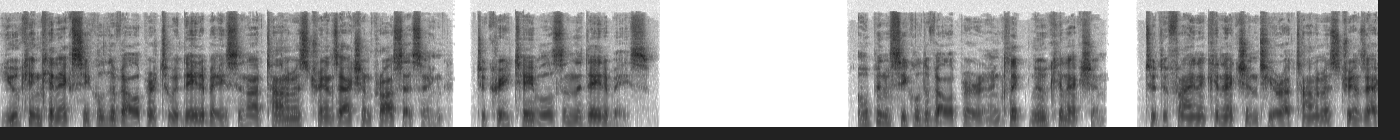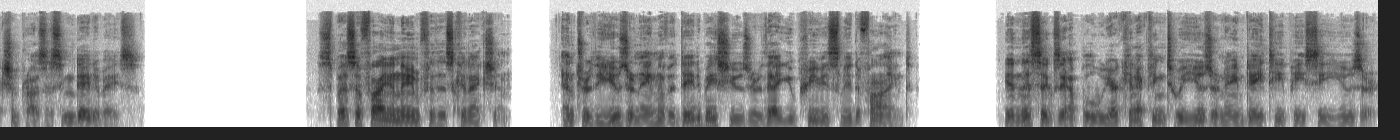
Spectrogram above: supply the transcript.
You can connect SQL Developer to a database in Autonomous Transaction Processing to create tables in the database. Open SQL Developer and click New Connection to define a connection to your Autonomous Transaction Processing database. Specify a name for this connection. Enter the username of a database user that you previously defined. In this example, we are connecting to a user named ATPC user.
